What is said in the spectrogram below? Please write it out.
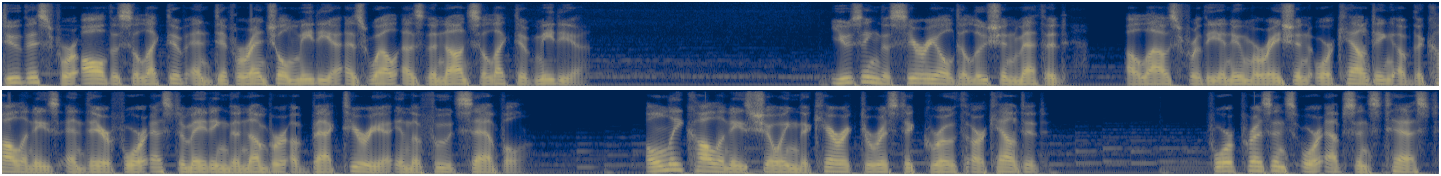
Do this for all the selective and differential media as well as the non-selective media. Using the serial dilution method, allows for the enumeration or counting of the colonies and therefore estimating the number of bacteria in the food sample. Only colonies showing the characteristic growth are counted. For presence or absence test,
